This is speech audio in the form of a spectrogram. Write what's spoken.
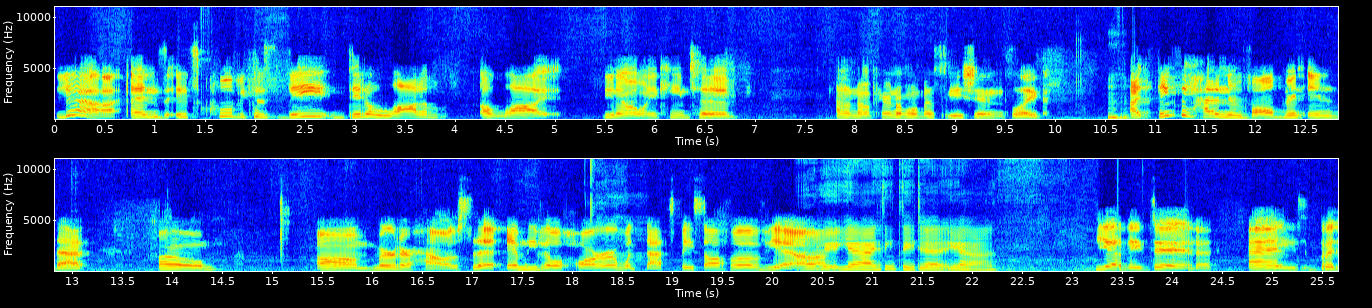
yeah, and it's cool because they did a lot of a lot, you know, when it came to I don't know, paranormal investigations, like mm-hmm. I think they had an involvement in that oh um murder house, the Amityville horror, what that's based off of. Yeah. Okay, yeah, I think they did, yeah. Yeah, they did. And but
